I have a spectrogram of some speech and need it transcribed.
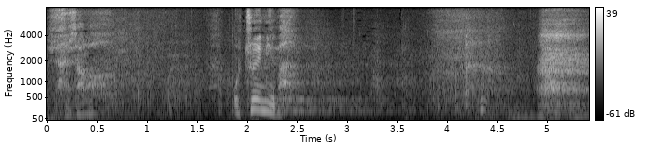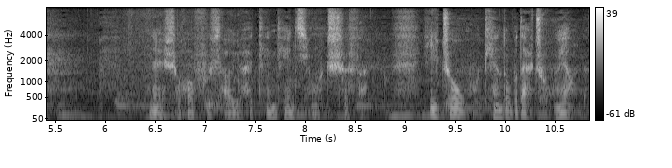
许家乐，我追你吧。时候傅小雨还天天请我吃饭，一周五天都不带重样的。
